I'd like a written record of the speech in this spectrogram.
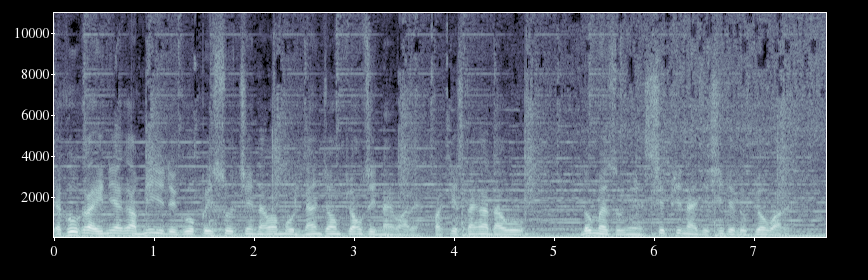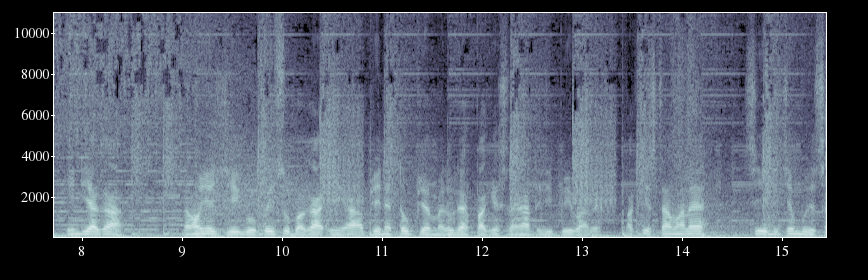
ယခုကအိန္ဒိယကမြေတွေကိုပိတ်ဆို့ခြင်းဒါမှမဟုတ်လမ်းကြောင်းပြောင်းစေနိုင်ပါတယ်ပါကစ္စတန်ကဒါကိုလုပ်မယ်ဆိုရင်စစ်ဖြစ်နိုင်ခြေရှိတယ်လို့ပြောပါတယ်အိန္ဒိယက၎ င်းရဲ့ရေကိုပိတ်ဆို့ပါကအင်အားအပြည့်နဲ့တုံ့ပြန်မယ်လို့လည်းပါကစ္စတန်ကတတိပေးပါတယ်ပါကစ္စတန်မှာလည်းစစ်ရေးလက်ကျမှုတွေစ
